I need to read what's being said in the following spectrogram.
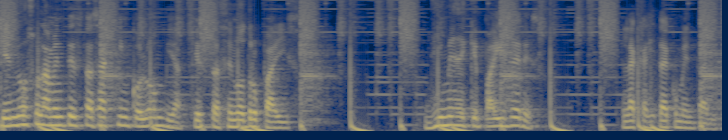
Que no solamente estás aquí en Colombia, que estás en otro país. Dime de qué país eres en la cajita de comentarios.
